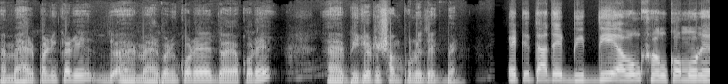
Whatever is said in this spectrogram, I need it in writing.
আহ, মেহরবানি করে করে দয়া করে ভিডিওটি সম্পূর্ণ দেখবেন। এটি তাদের বৃদ্ধি এবং সংক্রমণে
